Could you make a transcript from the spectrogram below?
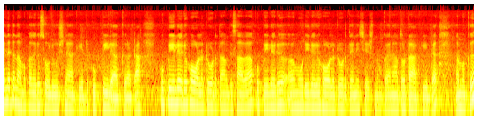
എന്നിട്ട് നമുക്കതൊരു സൊല്യൂഷനാക്കിയിട്ട് കുപ്പിയിലാക്കുക കേട്ടോ. കുപ്പിയിലൊരു ഹോളിട്ട് കൊടുത്താൽ മതി. സാധാ കുപ്പിയിലൊരു മുടിയിലൊരു ഹോളിട്ട് കൊടുത്തതിന് ശേഷം നമുക്ക് അതിനകത്തോട്ടാക്കിയിട്ട് നമുക്ക്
